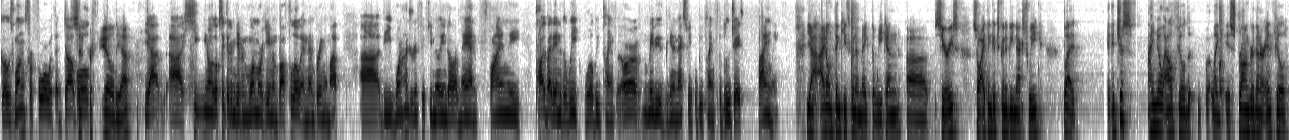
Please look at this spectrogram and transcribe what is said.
goes one for four with a double. Center field, yeah. Yeah, uh, he, you know, it looks like they're going to give him one more game in Buffalo and then bring him up. Uh, the $150 million man finally – probably by the end of the week we'll be playing for, or maybe the beginning of next week we'll be playing for the Blue Jays finally. Yeah, I don't think he's going to make the weekend uh, series, so I think it's going to be next week. But it just, I know outfield like is stronger than our infield,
